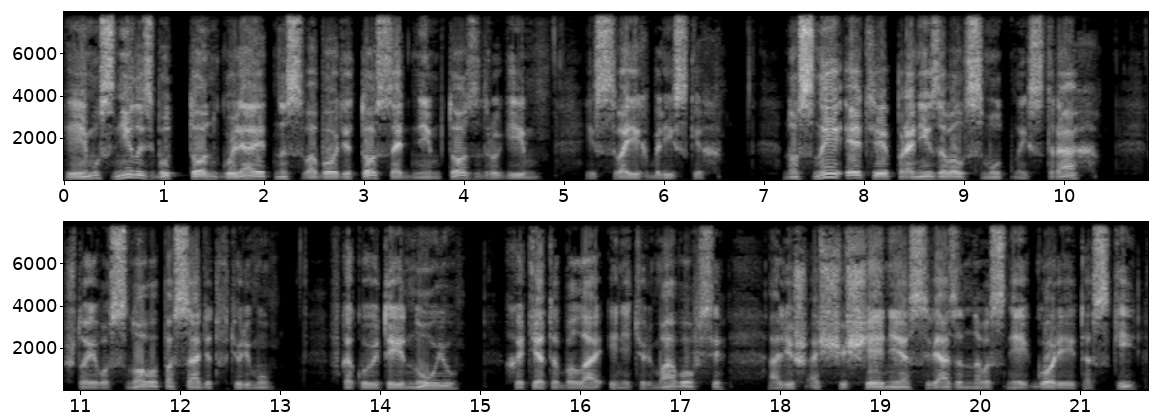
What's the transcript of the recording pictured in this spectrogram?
и ему снилось, будто он гуляет на свободе то с одним, то с другим из своих близких. Но сны эти пронизывал смутный страх, что его снова посадят в тюрьму, в какую-то иную, хоть это была и не тюрьма вовсе, а лишь ощущение связанного с ней горя и тоски —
